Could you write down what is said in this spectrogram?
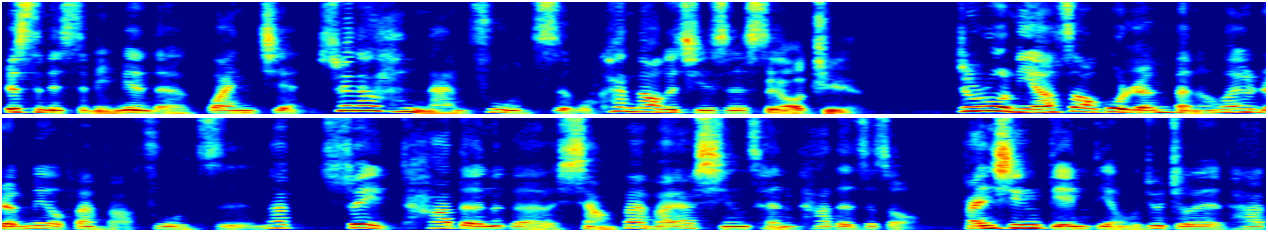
business 里面的关键，所以它很难复制。我看到的其实是了解。就如果你要照顾人本的话，因为人没有办法复制，那所以他的那个想办法要形成他的这种繁星点点，我就觉得他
